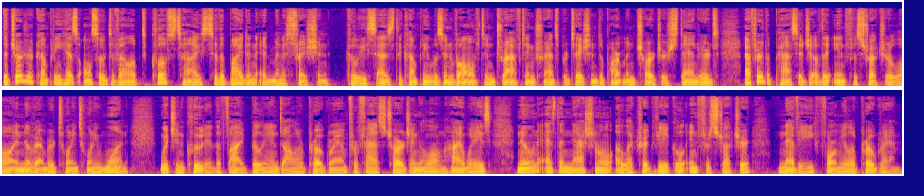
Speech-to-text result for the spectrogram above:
The charger company has also developed close ties to the Biden administration. Calise says the company was involved in drafting Transportation Department charger standards after the passage of the infrastructure law in November 2021, which included the $5 billion program for fast charging along highways known as the National Electric Vehicle Infrastructure NEVI formula program.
